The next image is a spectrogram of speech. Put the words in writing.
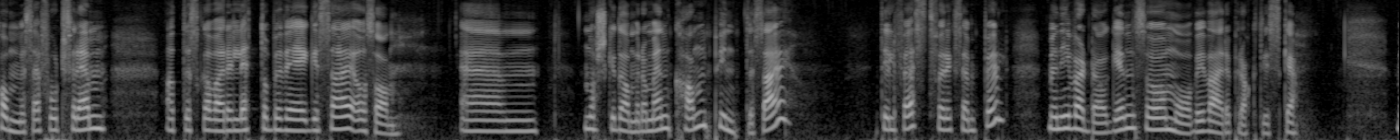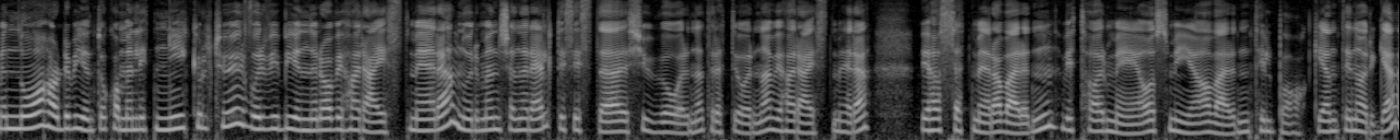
komme seg fort frem. At det skal være lett å bevege seg og sånn. Norske damer og menn kan pynte seg til fest, f.eks., men i hverdagen så må vi være praktiske. Men nå har det begynt å komme en litt ny kultur, hvor vi begynner å Vi har reist mere, nordmenn generelt, de siste 20 årene, 30 årene. Vi har reist mere. Vi har sett mer av verden. Vi tar med oss mye av verden tilbake igjen til Norge.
